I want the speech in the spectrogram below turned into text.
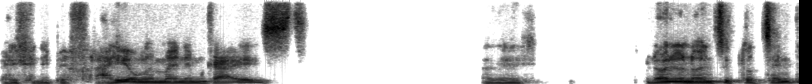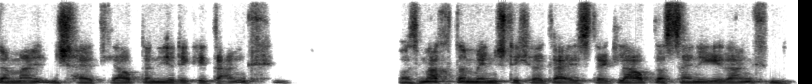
Welch eine Befreiung in meinem Geist. Also 99 Prozent der Menschheit glaubt an ihre Gedanken. Was macht der menschliche Geist? Er glaubt, dass seine Gedanken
